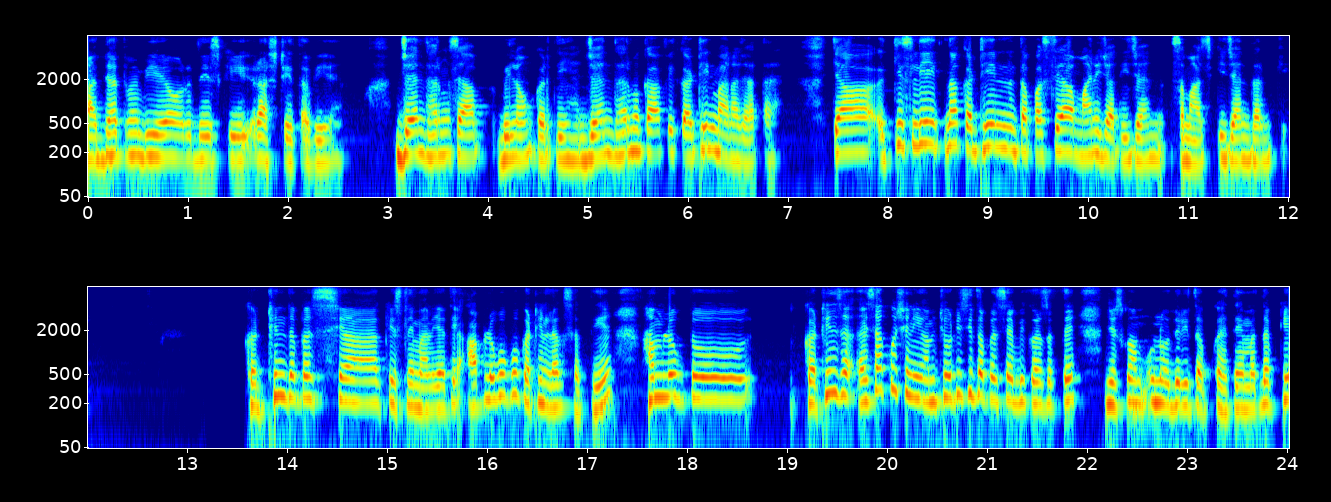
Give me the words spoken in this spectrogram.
आध्यात्म भी है और देश की राष्ट्रीयता भी है। जैन धर्म से आप बिलोंग करती हैं। जैन धर्म काफ़ी कठिन माना जाता है। क्या किस लिए इतना कठिन तपस्या मानी जाती है जैन समाज की जैन धर्म की? कठिन तपस्या किस लिए मानी जाती है? आप लोगों को कठिन लग सकती है। हम लोग तो कठिन से ऐसा कुछ नहीं हम छोटी सी तपस्या भी कर सकते हैं जिसको हम उनोदरी तप कहते हैं। मतलब कि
